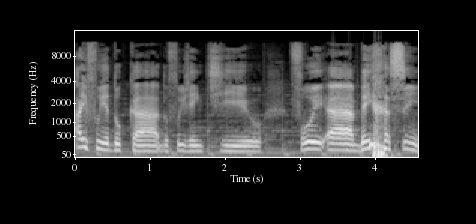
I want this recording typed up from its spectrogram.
Aí fui educado, fui gentil, fui ah, bem assim.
